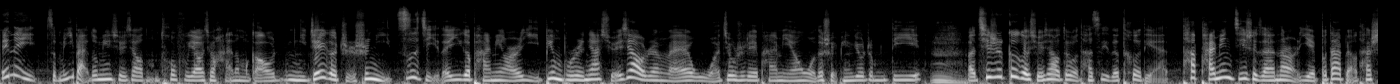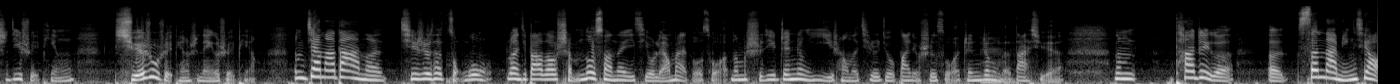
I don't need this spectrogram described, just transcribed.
哎，那怎么一百多名学校，怎么托福要求还那么高？你这个只是你自己的一个排名而已，并不是人家学校认为我就是这排名，我的水平就这么低。嗯啊，其实各个学校都有它自己的特点，它排名即使在那儿，也不代表它实际水平。学术水平是哪个水平？那么加拿大呢？其实它总共乱七八糟什么都算在一起有两百多所，那么实际真正意义上的其实就八九十所真正的大学。那么它这个。呃，三大名校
